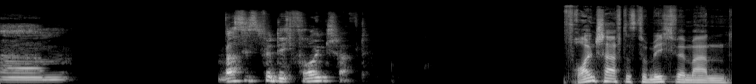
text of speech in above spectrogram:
Ähm, was ist für dich Freundschaft? Freundschaft ist für mich, wenn man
